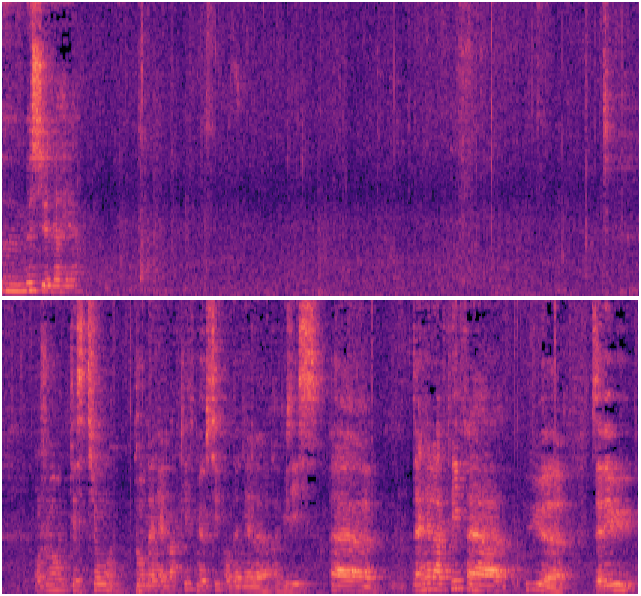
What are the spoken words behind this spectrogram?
Euh, monsieur derrière. Bonjour, une question pour Daniel Radcliffe, mais aussi pour Daniel Ragusis. Euh, Daniel Radcliffe a eu, vous avez eu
